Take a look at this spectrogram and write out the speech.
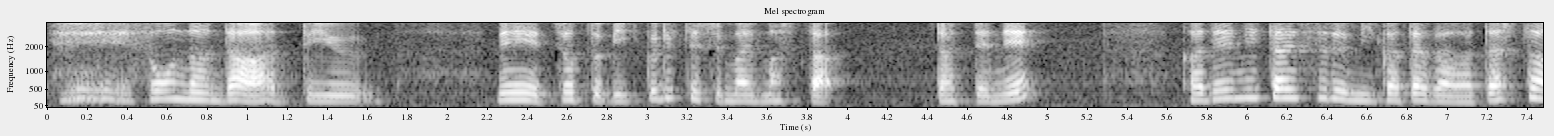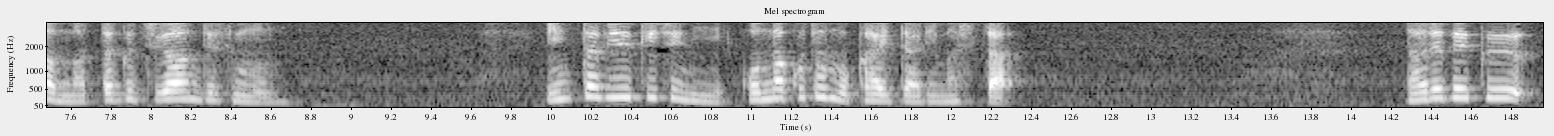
へえそうなんだっていうねちょっとびっくりしてしまいました。だってね家電に対する見方が私とは全く違うんですもん。インタビュー記事にこんなことも書いてありました。なるべく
